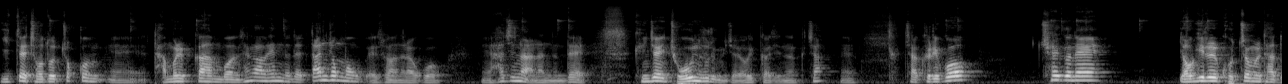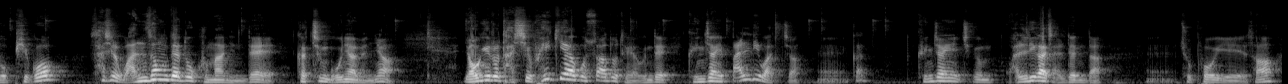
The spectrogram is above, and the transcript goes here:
이때 저도 조금 예, 담을까 한번 생각을 했는데 딴 종목 매수하느라고 예, 하지는 않았는데 굉장히 좋은 흐름이죠 여기까지는 그죠? 예. 자 그리고 최근에 여기를 고점을 다 높이고 사실 완성돼도 그만인데 그러니까 뭐냐면요 여기로 다시 회귀하고 쏴도 돼요 근데 굉장히 빨리 왔죠 예, 그러니까 굉장히 지금 관리가 잘 된다 예, 주포에 의해서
